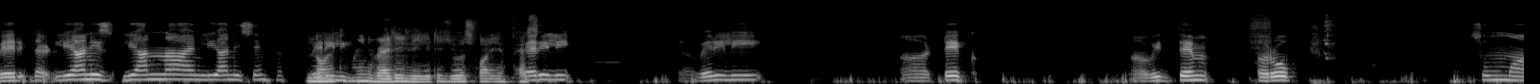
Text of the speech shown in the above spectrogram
very that lian is liana and lian is same sir. No, it mean verily. It is used for emphasis. verily, yeah, verily uh, take uh, with them a rope. Summa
